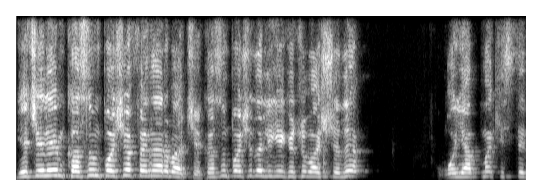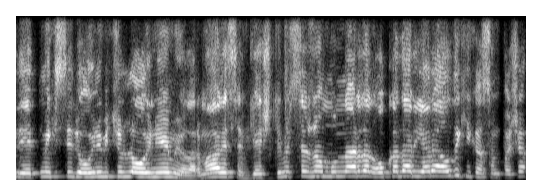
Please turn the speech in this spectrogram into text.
Geçelim Kasımpaşa Fenerbahçe. Kasımpaşa da lige kötü başladı. O yapmak istediği, etmek istediği oyunu bir türlü oynayamıyorlar maalesef. Geçtiğimiz sezon bunlardan o kadar yara aldı ki Kasımpaşa.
